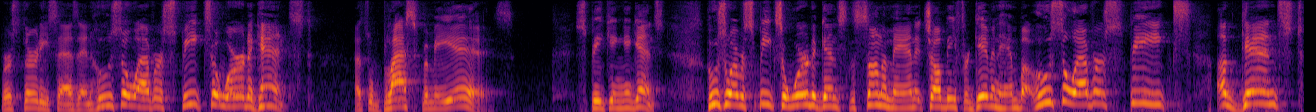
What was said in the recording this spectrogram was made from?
Verse 30 says and whosoever speaks a word against that's what blasphemy is speaking against. Whosoever speaks a word against the Son of Man it shall be forgiven him. But whosoever speaks against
